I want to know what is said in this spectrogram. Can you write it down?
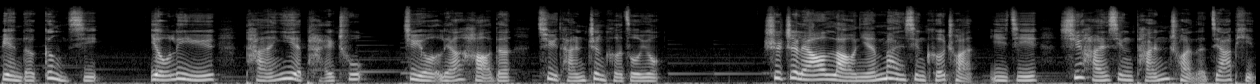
变得更稀。有利于痰液排出，具有良好的祛痰镇咳作用，是治疗老年慢性咳喘以及虚寒性痰喘的佳品。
